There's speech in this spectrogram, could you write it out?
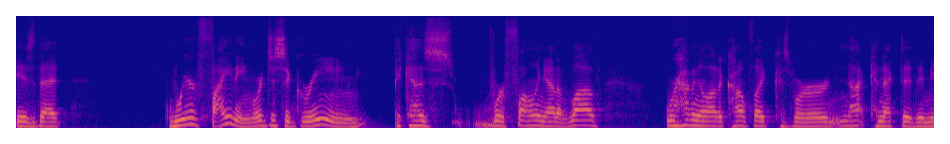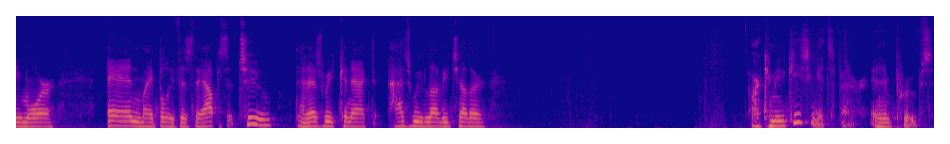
is that we're fighting, we're disagreeing because we're falling out of love we're having a lot of conflict because we're not connected anymore. And my belief is the opposite too that as we connect, as we love each other, our communication gets better and improves.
